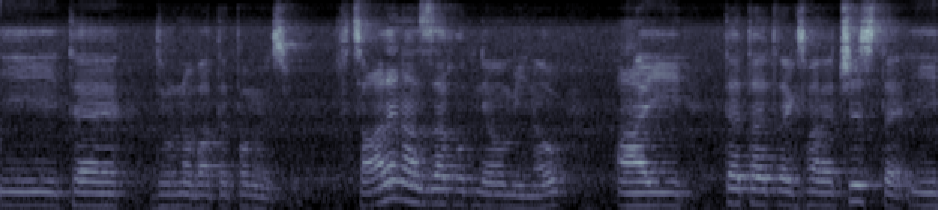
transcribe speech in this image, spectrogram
i te durnowate pomysły. Wcale nas Zachód nie ominął, a i te, te tak zwane czyste i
